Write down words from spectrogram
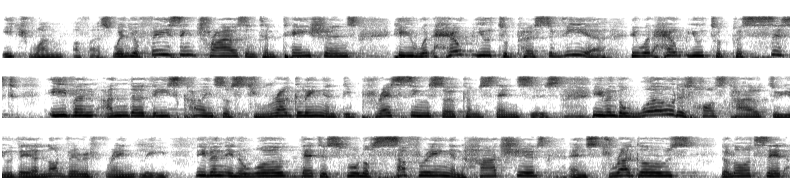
each one of us. When you're facing trials and temptations, He would help you to persevere. He would help you to persist even under these kinds of struggling and depressing circumstances. Even the world is hostile to you. They are not very friendly. Even in a world that is full of suffering and hardships and struggles, the Lord said,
